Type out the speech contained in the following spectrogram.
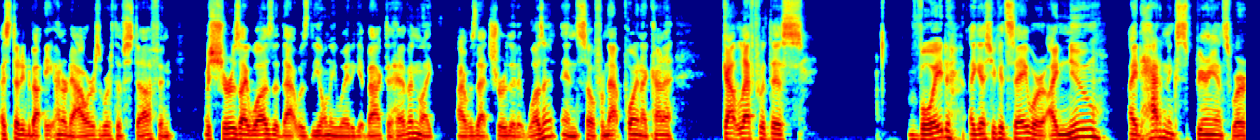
I studied about 800 hours worth of stuff. And as sure as I was that that was the only way to get back to heaven, like I was that sure that it wasn't. And so from that point, I kind of got left with this void, I guess you could say, where I knew I'd had an experience where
